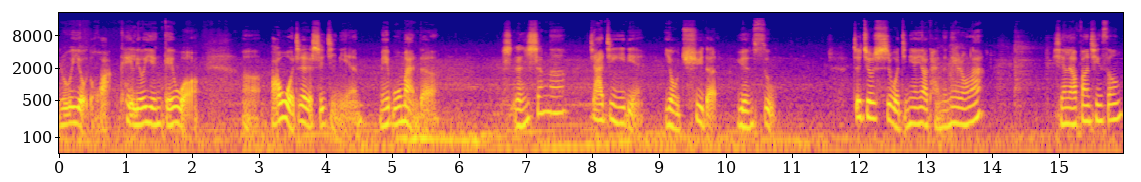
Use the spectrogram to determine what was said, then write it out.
如果有的话，可以留言给我。呃，把我这个十几年。没补满的人生呢，加进一点有趣的元素，这就是我今天要谈的内容啦。闲聊放轻松，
